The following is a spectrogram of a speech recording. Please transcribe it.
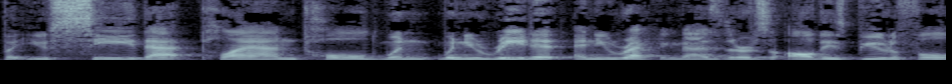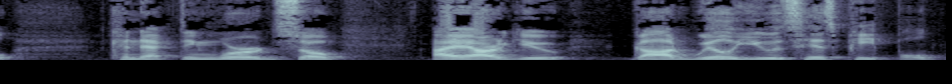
but you see that plan told when when you read it and you recognize there's all these beautiful connecting words. So I argue God will use his people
